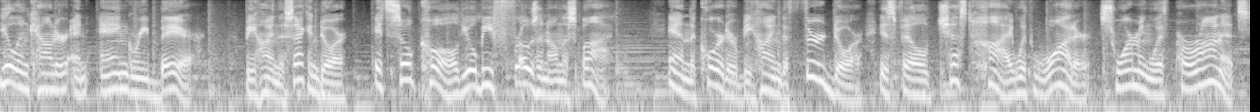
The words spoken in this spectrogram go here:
you'll encounter an angry bear. Behind the second door, it's so cold you'll be frozen on the spot and the corridor behind the third door is filled chest high with water swarming with piranhas.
